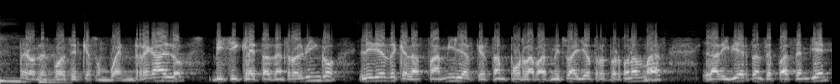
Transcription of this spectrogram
pero les puedo decir que es un buen regalo, bicicletas dentro del bingo, la idea es de que las familias que están por la bat mitzvah y otras personas más la diviertan, se pasen bien,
